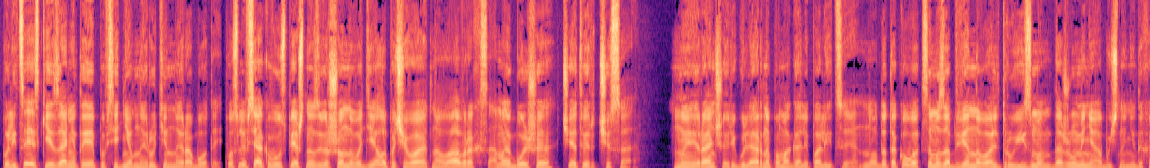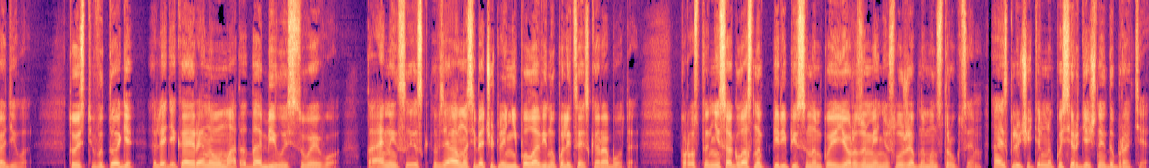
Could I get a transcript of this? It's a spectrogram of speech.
полицейские, занятые повседневной рутинной работой, после всякого успешно завершенного дела почивают на лаврах самое большее четверть часа. Мы и раньше регулярно помогали полиции, но до такого самозабвенного альтруизма даже у меня обычно не доходило. То есть в итоге леди Кайрена Умата добилась своего – Тайный сыск взял на себя чуть ли не половину полицейской работы, просто не согласно переписанным по ее разумению служебным инструкциям, а исключительно по сердечной доброте.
